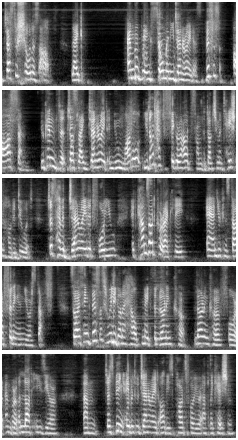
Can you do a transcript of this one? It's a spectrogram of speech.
just to show this off. Like, Ember brings so many generators. This is awesome. You can just like generate a new model. You don't have to figure out from the documentation how to do it. Just have it generated for you. It comes out correctly, and you can start filling in your stuff. So I think this is really going to help make the learning, cur learning curve for Ember a lot easier um, just being able to generate all these parts for your application.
